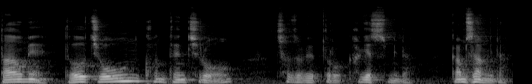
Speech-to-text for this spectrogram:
다음에 더 좋은 콘텐츠로 찾아뵙도록 하겠습니다. 감사합니다.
